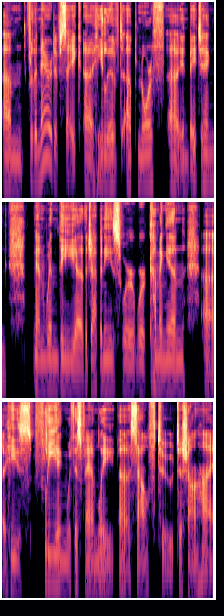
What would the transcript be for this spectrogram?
Um, for the narrative's sake, uh, he lived up north uh, in Beijing, and when the uh, the Japanese were were coming in, uh, he's fleeing with his family uh, south to to Shanghai.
